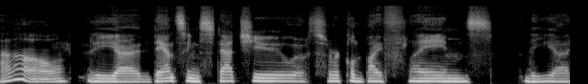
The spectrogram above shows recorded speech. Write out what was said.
Oh. The uh, dancing statue circled by flames, the uh,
